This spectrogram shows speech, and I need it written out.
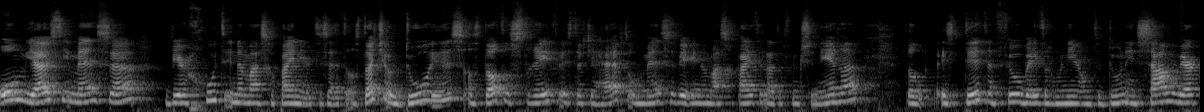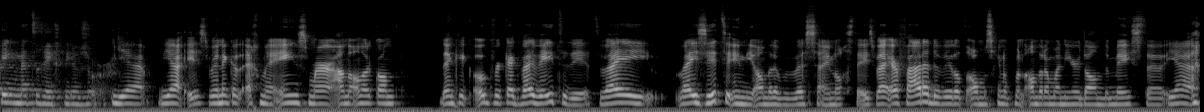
Om juist die mensen weer goed in de maatschappij neer te zetten. Als dat jouw doel is, als dat als streven is dat je hebt om mensen weer in de maatschappij te laten functioneren, dan is dit een veel betere manier om te doen in samenwerking met de reguliere zorg. Ja, ja, is. Ben ik het echt mee eens. Maar aan de andere kant denk ik ook weer, kijk, wij weten dit. Wij, wij zitten in die andere bewustzijn nog steeds. Wij ervaren de wereld al misschien op een andere manier dan de meeste. Ja,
